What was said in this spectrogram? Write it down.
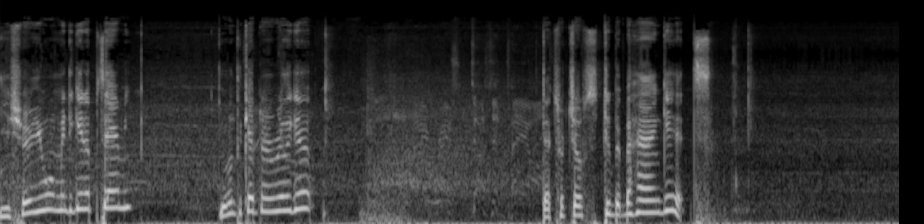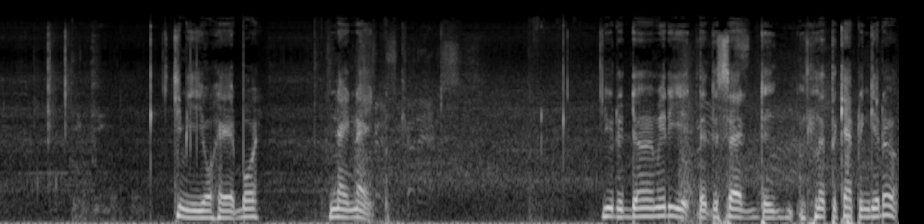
You sure you want me to get up, Sami? You want the captain to really get? That's what your stupid behind gets. Give me your head, boy. Night night. You the dumb idiot that decided to let the captain get up.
